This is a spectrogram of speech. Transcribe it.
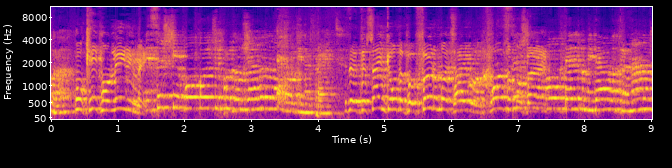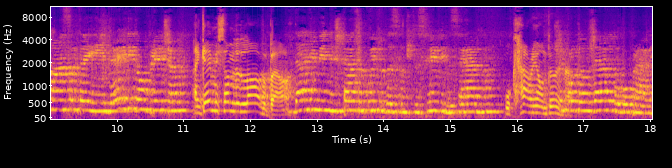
стигна до тук, will keep on leading me. е същия Бог, който продължава да ме води напред. The, the same God that put food on my table and clothes on my Същия back Бог, дето ми дава храна на масата и дрехи да обличам, and gave me something to laugh about даде ми неща, за които да съм щастлив и да се радвам, will carry on doing ще that. продължава да го прави.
